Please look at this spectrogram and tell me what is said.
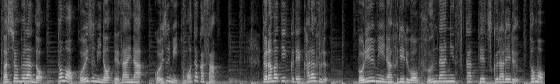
ファッションブランド友小泉のデザイナー小泉智隆さんドラマティックでカラフルボリューミーなフリルをふんだんに使って作られる友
